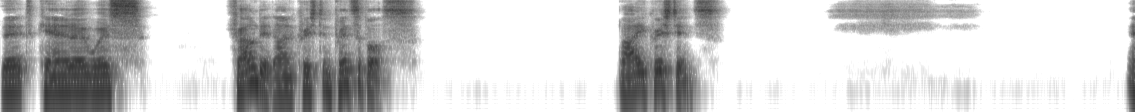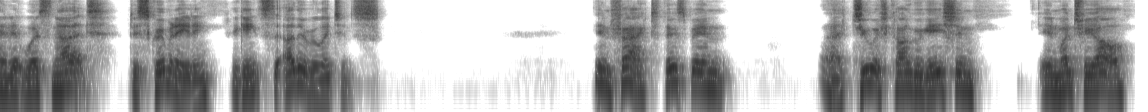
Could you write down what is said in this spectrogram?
that Canada was founded on Christian principles by Christians. And it was not discriminating against the other religions. In fact, there's been a Jewish congregation in Montreal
